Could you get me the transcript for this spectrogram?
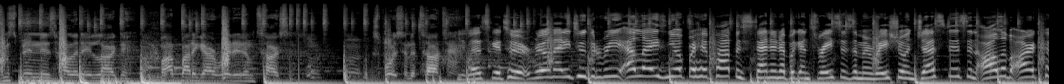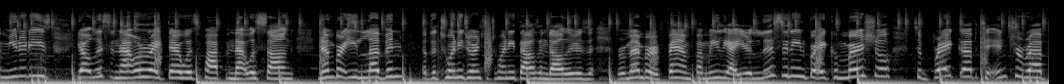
I'm spending this holiday locked in. My body got rid of them toxins. Sports in the top 10. Yeah, Let's get to it. Real 92.3, LA's New for Hip Hop is standing up against racism and racial injustice in all of our communities. Yo, listen, that one right there was popping. That was song number 11 of the 20 joints to $20,000. Remember, fam, familia, you're listening for a commercial to break up, to interrupt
